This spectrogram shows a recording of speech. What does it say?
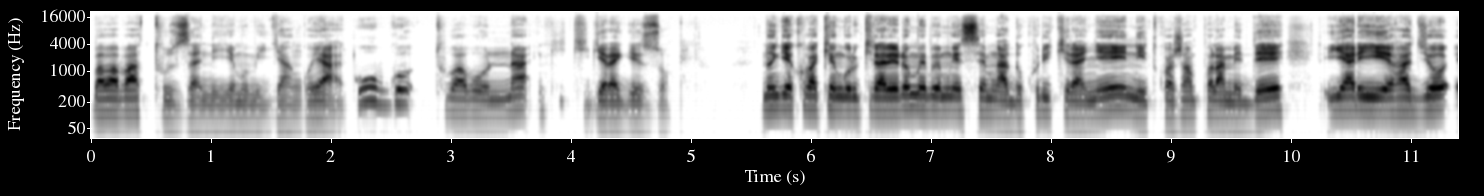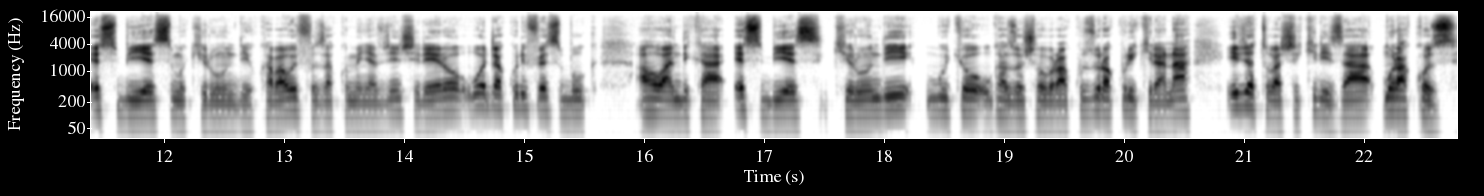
baba batuzaniye mu miryango yacu. Ahubwo tubabona nk'ikigeragezo. Nongeye kubakengurukira rero mwebwe mwese mwadukurikiranye nitwa jean paul amede yari radio sbs mu kirundi ukaba wifuza kumenya byinshi rero woja kuri facebook aho wandika sbs kirundi gutyo ukazoshobora kuza urakurikirana ibyo tubashikiriza murakoze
